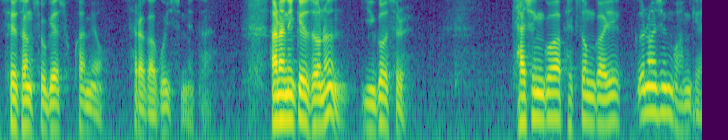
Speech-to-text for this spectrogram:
세상 속에 속하며 살아가고 있습니다. 하나님께서는 이것을 자신과 백성과의 끊어진 관계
